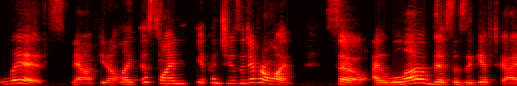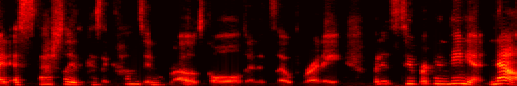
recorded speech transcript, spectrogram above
lids. Now, if you don't like this one, you can choose a different one. So I love this as a gift guide, especially because it comes in rose gold and it's so pretty, but it's super convenient. Now,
